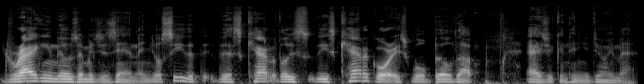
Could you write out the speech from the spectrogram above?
dragging those images in, and you'll see that this cat those these categories will build up as you continue doing that.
